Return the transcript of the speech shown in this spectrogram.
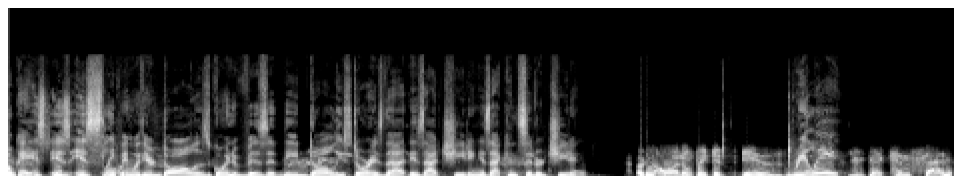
okay, is is, is sleeping with your doll is going to visit the dolly store? Is that is that cheating? Is that considered cheating? Uh, no, I don't think it is. Really? You get consent.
